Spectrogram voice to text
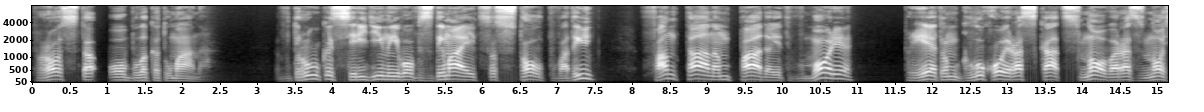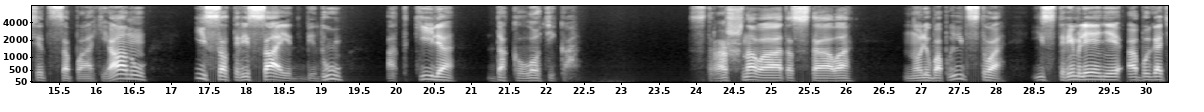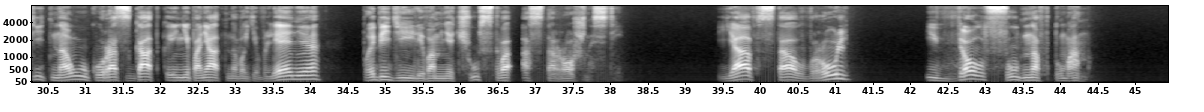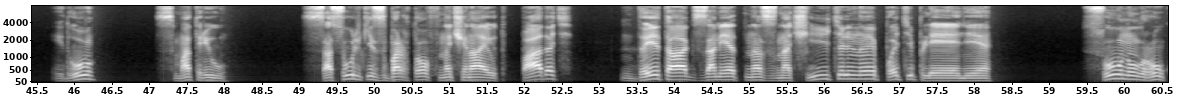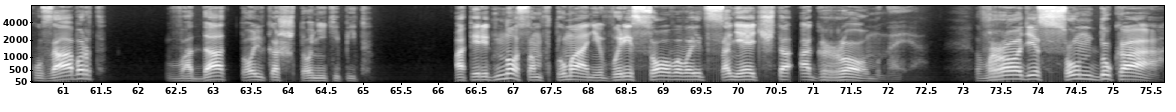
просто облако тумана. Вдруг из середины его вздымается столб воды — фонтаном падает в море, при этом глухой раскат снова разносится по океану и сотрясает беду от киля до клотика. Страшновато стало, но любопытство и стремление обогатить науку разгадкой непонятного явления победили во мне чувство осторожности. Я встал в руль и ввел судно в туман. Иду, смотрю. Сосульки с бортов начинают падать, да и так заметно значительное потепление. Сунул руку за борт, вода только что не кипит а перед носом в тумане вырисовывается нечто огромное, вроде сундука.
